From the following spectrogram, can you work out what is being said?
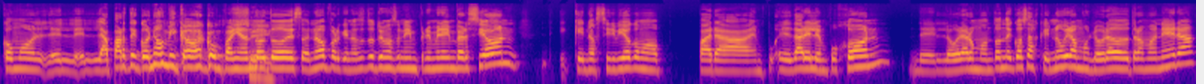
cómo el- la parte económica va acompañando Sí. todo eso, ¿no? Porque nosotros tuvimos una primera inversión que nos sirvió como para eh, dar el empujón de lograr un montón de cosas que no hubiéramos logrado de otra manera,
